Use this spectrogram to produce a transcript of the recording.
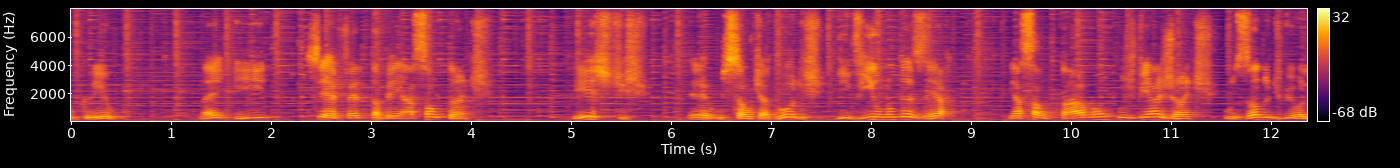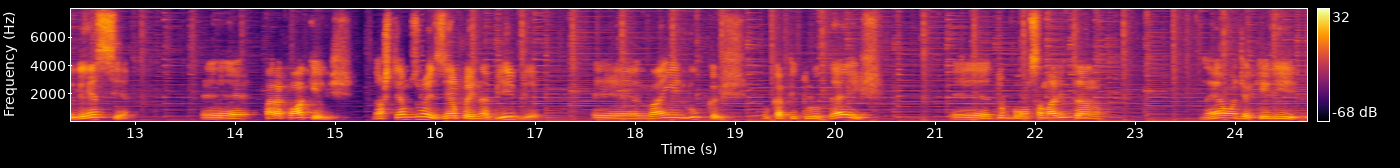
do grego, né? e se refere também a assaltante. Estes, é, os salteadores, viviam no deserto e assaltavam os viajantes, usando de violência é, para com aqueles. Nós temos um exemplo aí na Bíblia é, lá em Lucas, no capítulo 10, é, do bom samaritano, né? onde aquele,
